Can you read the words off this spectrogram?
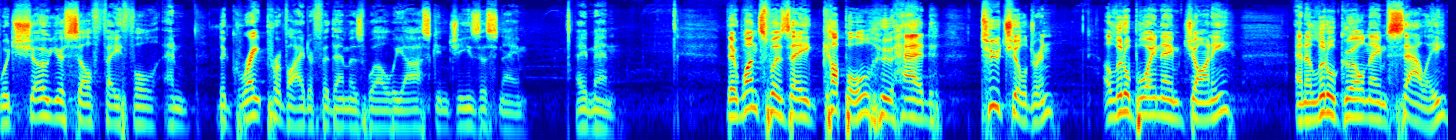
would show yourself faithful and the great provider for them as well, we ask in Jesus' name. Amen. There once was a couple who had two children a little boy named Johnny and a little girl named Sally.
